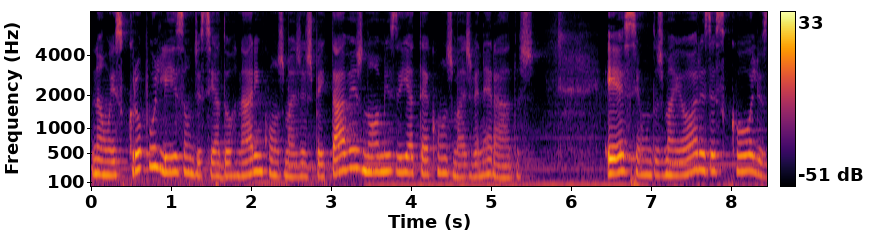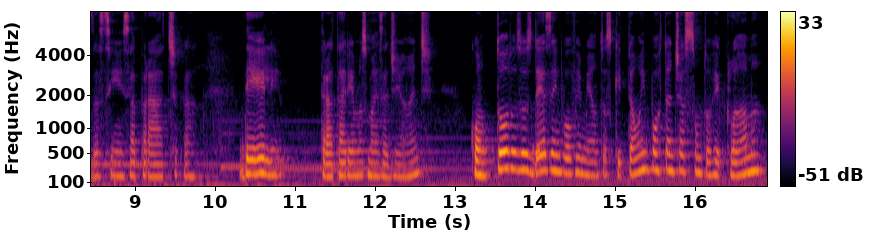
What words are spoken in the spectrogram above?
não escrupulizam de se adornarem com os mais respeitáveis nomes e até com os mais venerados. Esse é um dos maiores escolhos da ciência prática. Dele trataremos mais adiante, com todos os desenvolvimentos que tão importante assunto reclama,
